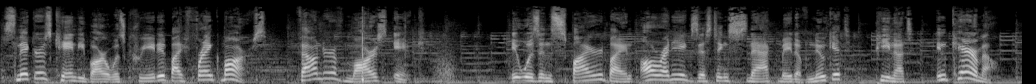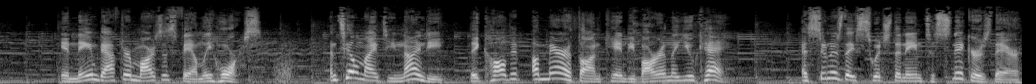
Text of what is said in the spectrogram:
Snickers Candy Bar was created by Frank Mars, founder of Mars Inc. It was inspired by an already existing snack made of nougat, peanut, and caramel, and named after Mars's family horse. Until 1990, they called it a marathon candy bar in the UK. As soon as they switched the name to Snickers there,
